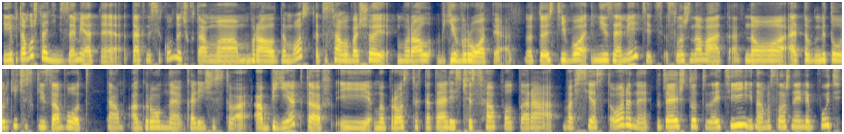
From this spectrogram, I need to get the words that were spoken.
И не потому, что они незаметные. Так, на секундочку, там э, мурал The Most — это самый большой мурал в Европе. Ну, то есть его не заметить сложновато. Но это металлургический завод, там огромное количество объектов, и мы просто катались часа полтора во все стороны, пытаясь что-то найти, и нам осложняли путь.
